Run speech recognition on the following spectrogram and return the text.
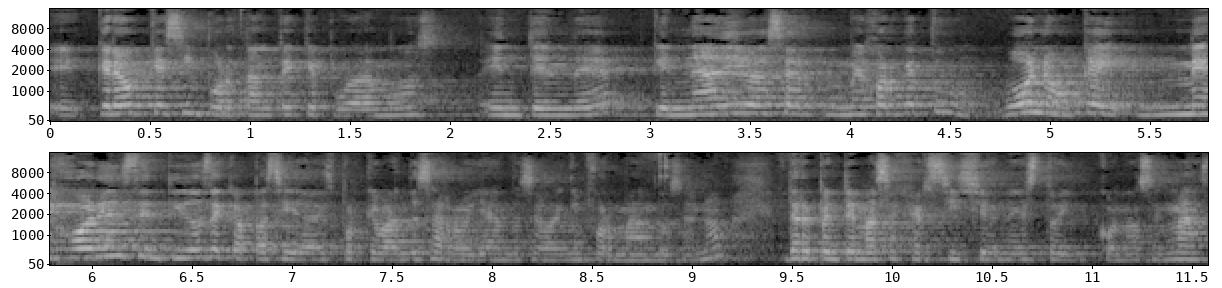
eh, creo que es importante que podamos entender que nadie va a ser mejor que tú. Bueno, ok, mejor en sentidos de capacidades porque van desarrollándose, van informándose, ¿no? De repente más ejercicio en esto y conocen más.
